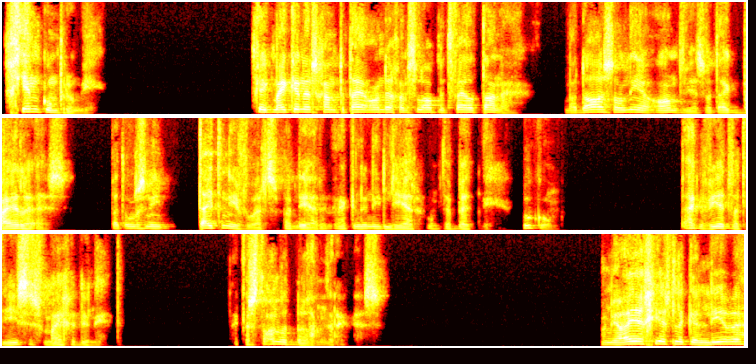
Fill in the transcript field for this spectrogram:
Geen kompromie. Kyk, my kinders gaan party aande gaan slaap met vuil tande, maar daar sal nie 'n aand wees wat ek by hulle is wat ons nie tyd in die woord spandeer en ek hulle nie leer om te bid nie. Hoekom? Ek weet wat Jesus vir my gedoen het. Ek verstaan wat belangrik is. Om jou eie geestelike lewe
